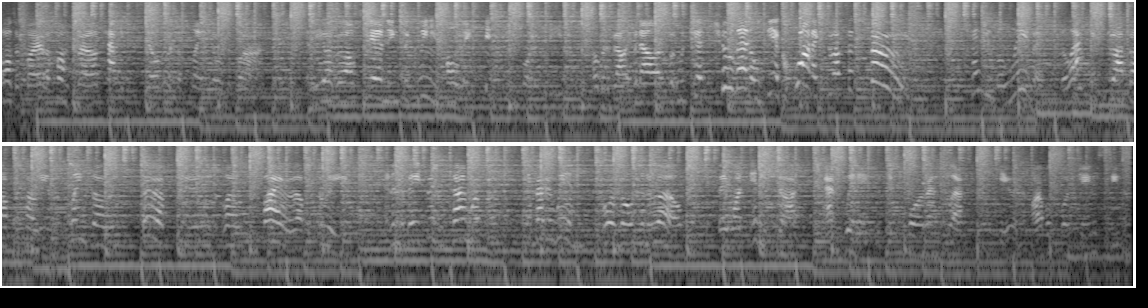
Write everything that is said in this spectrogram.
balls of fire, the home crowd, happy silver, the flamethrowers bronze. In the overall standings, the Greenies hold a 50-point lead over the Valiant Vanillas, but with just two medals, the Aquatics are up to third! Can you believe it? The Galactics dropped off the podium, the Flamethrowers, they're up two, well, Fire up three, and in the basement, the Time Warpers, they better win four goals in a row if they want any shot at winning with just four events left here in the Marble Sports Games Season 4.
